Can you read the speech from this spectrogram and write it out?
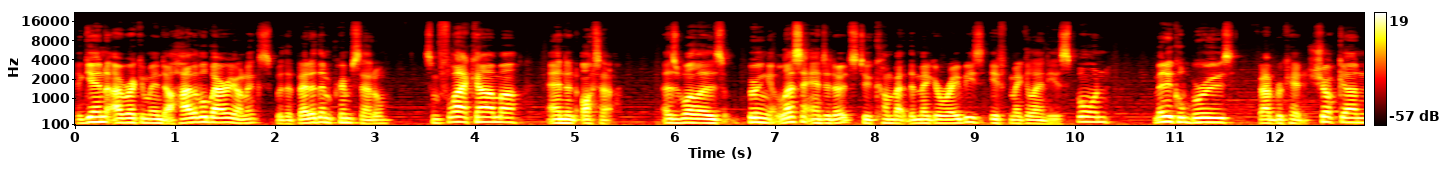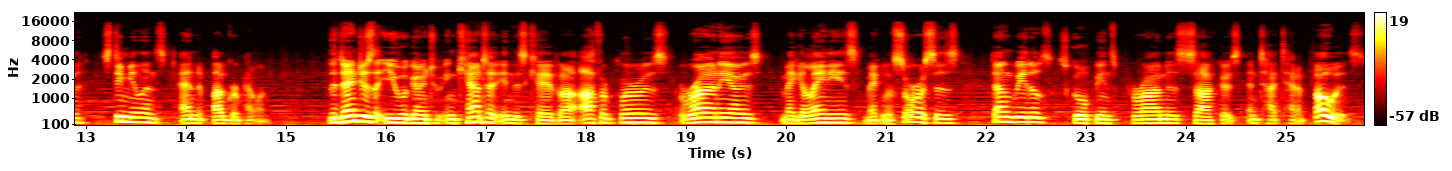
Again, I recommend a high level baryonyx with a better than prim saddle, some flak armor, and an otter as well as brewing lesser antidotes to combat the Mega Rabies if Megalania spawn, medical brews, fabricated shotgun, stimulants, and bug repellent. The dangers that you are going to encounter in this cave are Arthropleuras, Araneos, Megalanias, Megalosauruses, dung beetles, scorpions, piranhas, sarcos, and titanoboas.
